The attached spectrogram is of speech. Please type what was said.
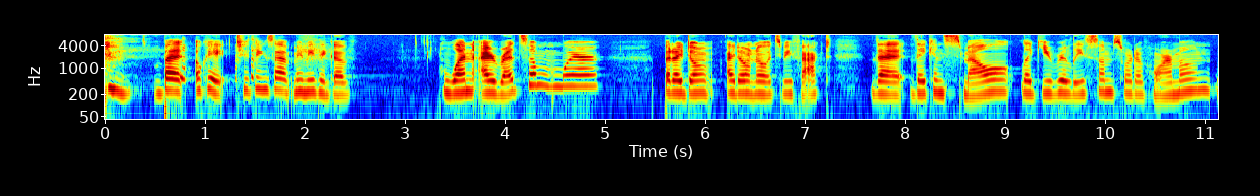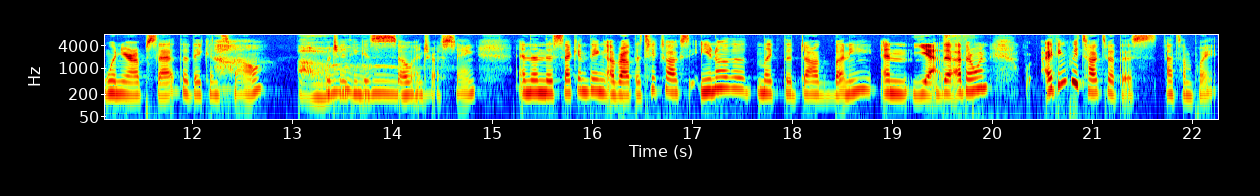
but okay, two things that made me think of. One, I read somewhere, but I don't. I don't know it to be fact that they can smell like you release some sort of hormone when you're upset that they can smell. Which I think is Oh. so interesting. And then the second thing about the TikToks, you know the like the dog bunny and Yes. the other one. I think we talked about this at some point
